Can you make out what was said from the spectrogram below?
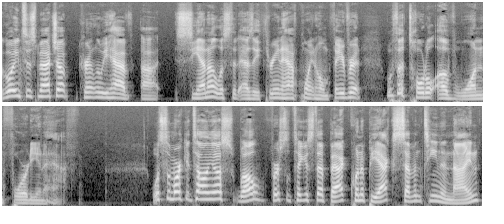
going into this matchup, currently we have uh, Siena listed as a three and a half point home favorite with a total of 140 and a half. What's the market telling us? Well, first we'll take a step back. Quinnipiac 17 and 9.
